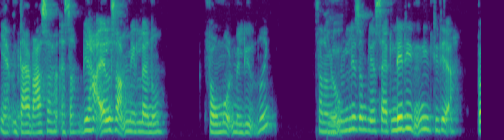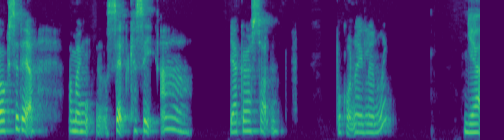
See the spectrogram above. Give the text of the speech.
jamen, der er bare så, altså, vi har alle sammen et eller andet formål med livet, ikke? Så når jo. man ligesom bliver sat lidt ind i de der bokse der, og man selv kan se, ah, jeg gør sådan, på grund af et eller andet, ikke? Ja,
